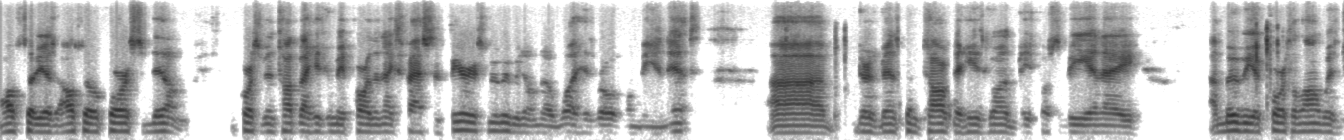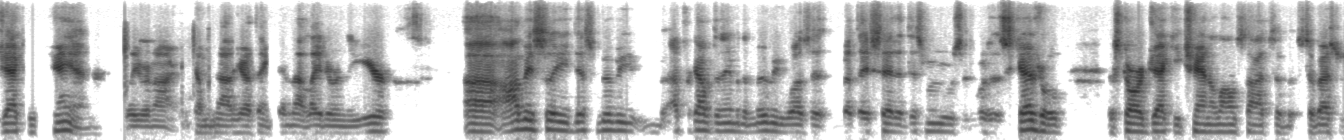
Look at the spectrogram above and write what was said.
also, yes, also of course, of course, been talked about he's going to be part of the next Fast and Furious movie. We don't know what his role is going to be in it. Uh, there's been some talk that he's going to be supposed to be in a a movie, of course, along with Jackie Chan. Believe it or not, coming out here, I think coming out later in the year. Uh, obviously, this movie, I forgot what the name of the movie was, it, but they said that this movie was was scheduled to star Jackie Chan alongside Sylvester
